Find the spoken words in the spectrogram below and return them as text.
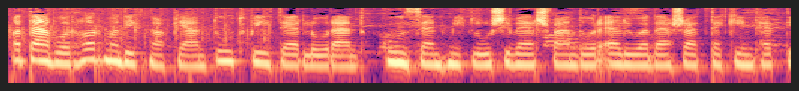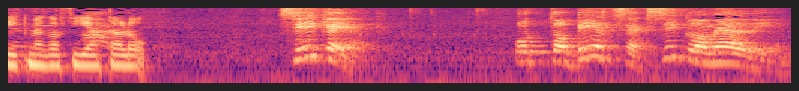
A tábor harmadik napján Tóth Péter Lóránt Kunszent Miklósi versvándor előadását tekinthették meg a fiatalok. Székelyek! Ott a bércek szikla mellén.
